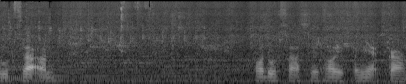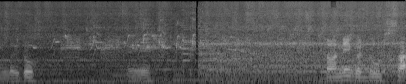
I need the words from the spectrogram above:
ดูดสะอัน พอดูดสะเสียถอยไปแยกการเลยดูเอตอนนี้ก็ดูดสะ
